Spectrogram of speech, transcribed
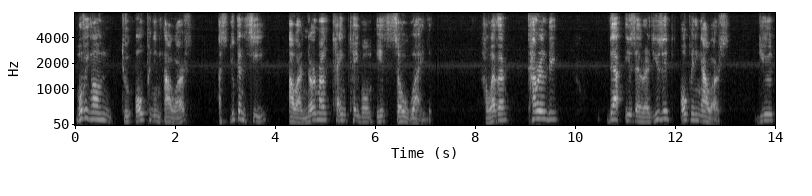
Moving on to opening hours, as you can see, our normal timetable is so wide. However, currently, there is a reduced opening hours due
